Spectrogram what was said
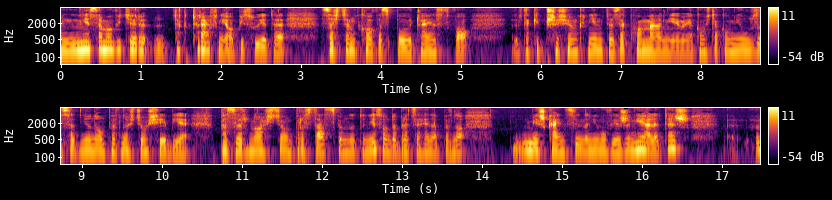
Niesamowicie tak trafnie opisuje te zaściankowe społeczeństwo, takie przesiąknięte zakłamaniem, jakąś taką nieuzasadnioną pewnością siebie, pazernością, prostactwem, no to nie są dobre cechy na pewno mieszkańcy, no nie mówię, że nie, ale też e,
